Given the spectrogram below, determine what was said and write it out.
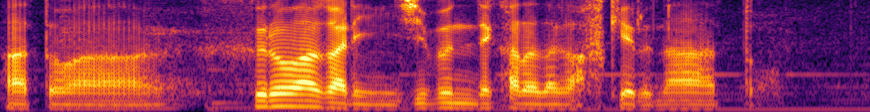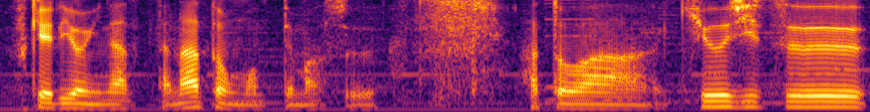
あとは風呂上がりに自分で体が拭けるなと拭けるようになったなと思ってます。あとは休日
